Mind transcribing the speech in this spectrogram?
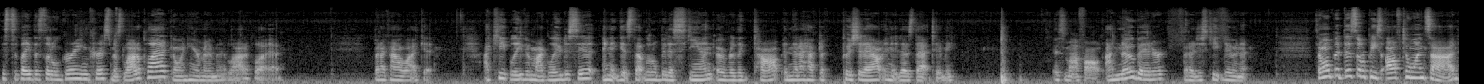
is to lay this little green Christmas. A lot of plaid going here, Mama. A lot of plaid. But I kind of like it. I keep leaving my glue to sit and it gets that little bit of skin over the top and then I have to push it out and it does that to me. It's my fault. I know better, but I just keep doing it. So I'm going to put this little piece off to one side.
